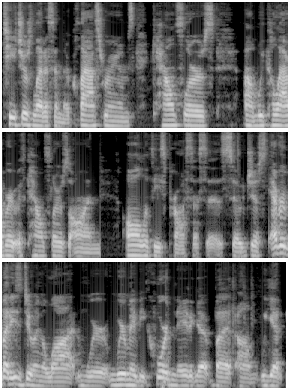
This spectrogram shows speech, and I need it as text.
Teachers let us in their classrooms, counselors um, we collaborate with counselors on all of these processes. So just everybody's doing a lot, and we're we're maybe coordinating it, but um, we get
